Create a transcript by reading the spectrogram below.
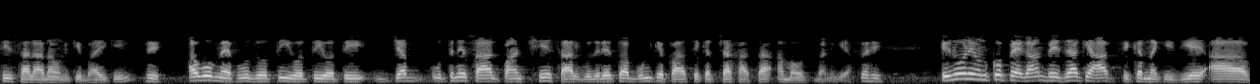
تھی سالانہ ان کی بھائی کی۔ جی۔ اب وہ محفوظ ہوتی ہوتی ہوتی جب اتنے سال پانچ چھ سال گزرے تو اب ان کے پاس ایک اچھا خاصا اماؤنٹ بن گیا۔ صحیح۔ انہوں نے ان کو پیغام بھیجا کہ آپ فکر نہ کیجیے آپ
